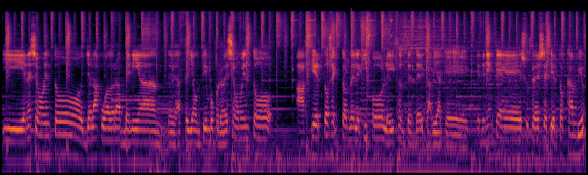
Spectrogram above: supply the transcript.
Y en ese momento ya las jugadoras venían desde hace ya un tiempo, pero en ese momento a cierto sector del equipo le hizo entender que había que, que tenían que sucederse ciertos cambios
